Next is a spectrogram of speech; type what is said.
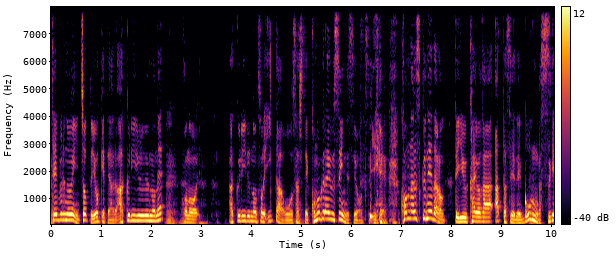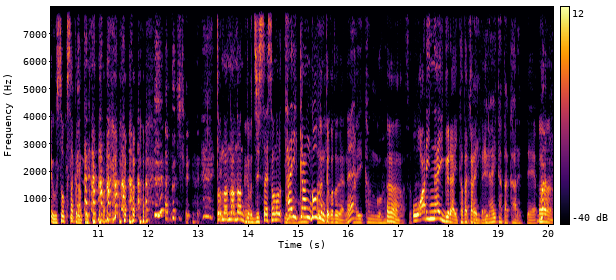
テーブルの上にちょっと避けてあるアクリルのねこのアクリルのその板を刺して、このぐらい薄いんですよ、つって、こんな薄くねえだろっていう会話があったせいで、5分がすげえ嘘くさくなったんだけど、どんどんどんどんでも実際その体感5分ってことだよね。体感5分、うん。終わりないぐらい叩かれて。ぐらい叩かれて、まあ、うん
